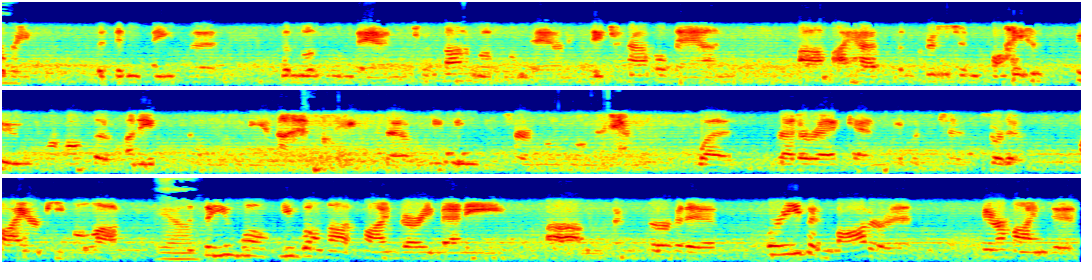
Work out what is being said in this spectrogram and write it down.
a racist, that didn't think that the Muslim ban, which was not a Muslim ban, it was a travel ban. Um, I have some Christian clients who were also unable to come into the United States, so using the term Muslim ban was rhetoric and it was to sort of fire people up. Yeah. So you won't you will not find very many um, conservative or even moderate, fair-minded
